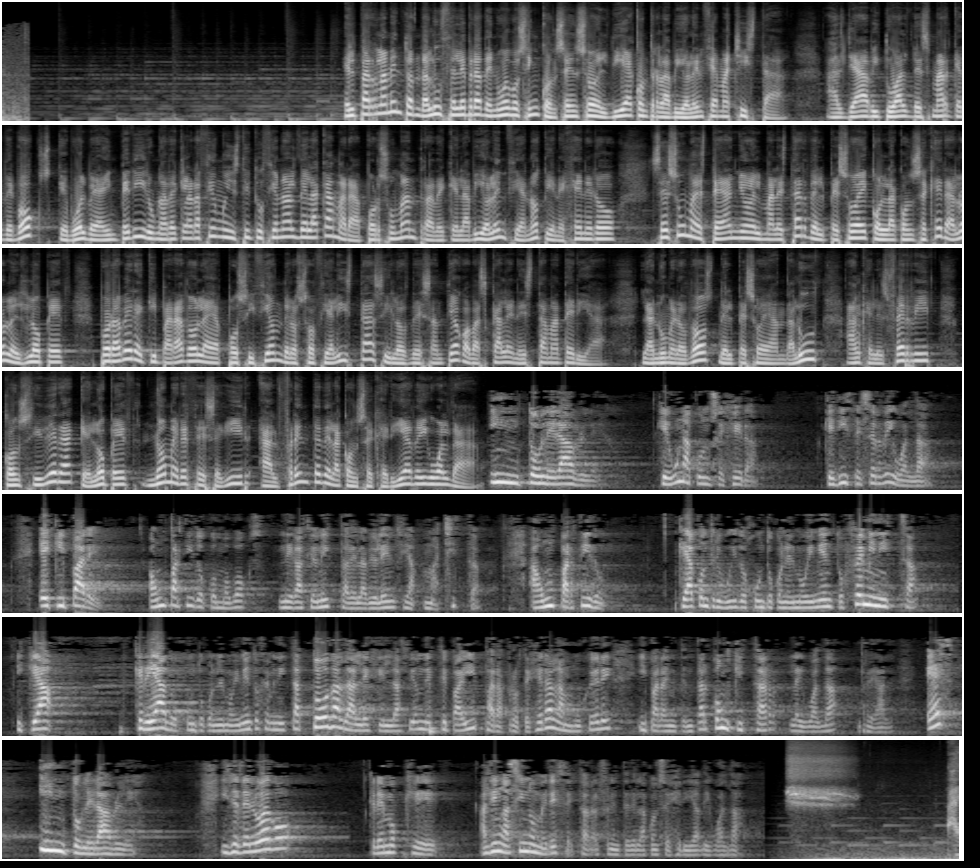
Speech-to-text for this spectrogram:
El Parlamento andaluz celebra de nuevo sin consenso el Día contra la Violencia Machista al ya habitual desmarque de Vox, que vuelve a impedir una declaración institucional de la Cámara por su mantra de que la violencia no tiene género, se suma este año el malestar del PSOE con la consejera Loles López por haber equiparado la posición de los socialistas y los de Santiago Abascal en esta materia. La número 2 del PSOE andaluz, Ángeles Ferriz, considera que López no merece seguir al frente de la Consejería de Igualdad. Intolerable que una consejera que dice ser de igualdad, equipare a un partido como Vox, negacionista de la violencia machista, a un partido que ha contribuido junto con el movimiento feminista y que ha creado junto con el movimiento feminista toda la legislación de este país para proteger a las mujeres y para intentar conquistar la igualdad real. Es intolerable. Y desde luego creemos que alguien así no merece estar al frente de la Consejería de Igualdad.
